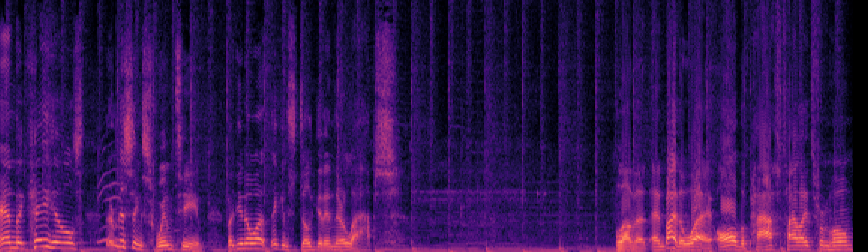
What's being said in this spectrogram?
And the Cahills, they're missing swim team. But you know what? They can still get in their laps. Love it. And by the way, all the past highlights from home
